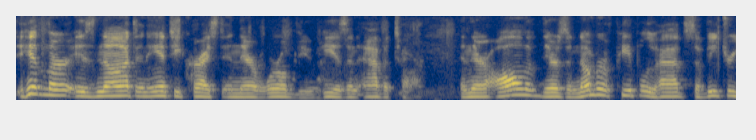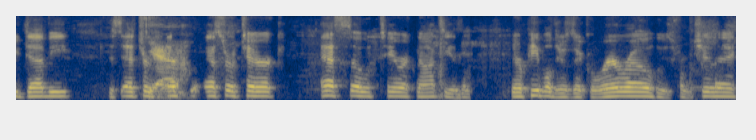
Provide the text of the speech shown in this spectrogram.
Hitler is not an antichrist in their worldview. He is an avatar. And there are all of there's a number of people who have Savitri Devi, this eter- Yeah. esoteric esoteric Nazism. There are people. There's a Guerrero who's from Chile.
